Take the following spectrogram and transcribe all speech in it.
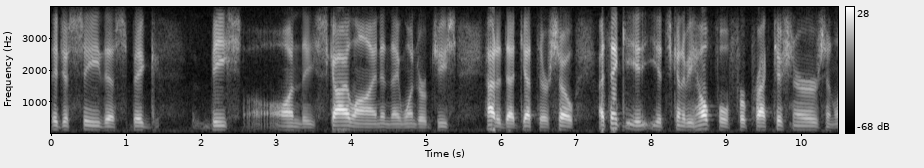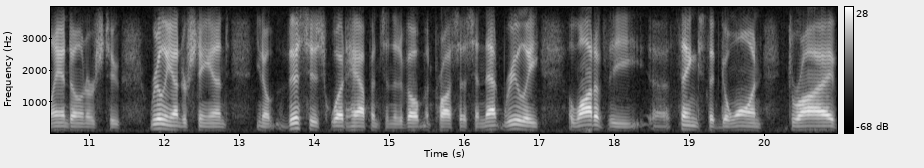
they just see this big beast on the skyline and they wonder, geez, how did that get there? So I think it's going to be helpful for practitioners and landowners to really understand, you know, this is what happens in the development process, and that really, a lot of the uh, things that go on drive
